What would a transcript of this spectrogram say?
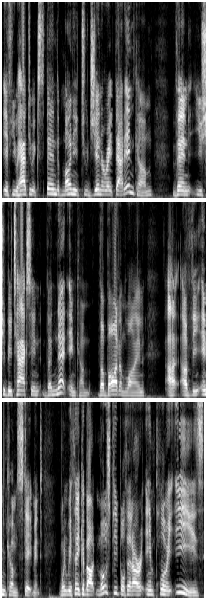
if you had to expend money to generate that income, then you should be taxing the net income, the bottom line uh, of the income statement. When we think about most people that are employees,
